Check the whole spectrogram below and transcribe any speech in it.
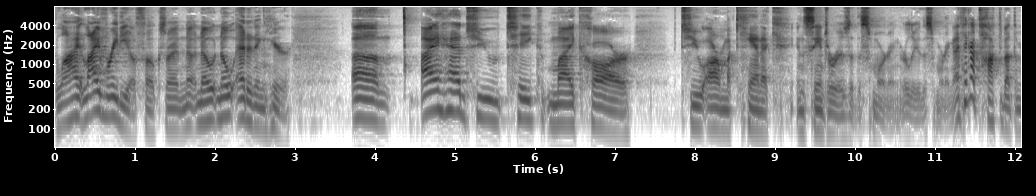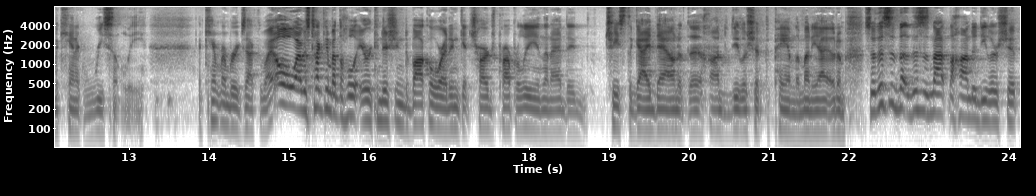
live, live radio, folks. No, no, no editing here. Um, I had to take my car to our mechanic in Santa Rosa this morning, earlier this morning. I think I talked about the mechanic recently. I can't remember exactly why. Oh, I was talking about the whole air conditioning debacle where I didn't get charged properly, and then I had to chase the guy down at the Honda dealership to pay him the money I owed him. So this is the, this is not the Honda dealership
